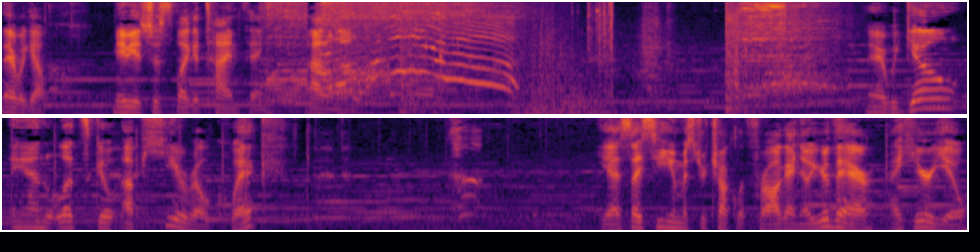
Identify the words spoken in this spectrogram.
There we go. Maybe it's just like a time thing. I don't know. There we go, and let's go up here real quick. Yes, I see you, Mr. Chocolate Frog. I know you're there. I hear you.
